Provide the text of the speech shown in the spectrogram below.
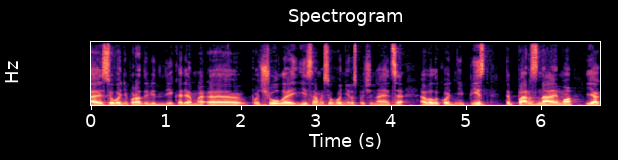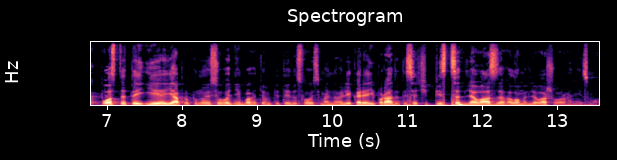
е, сьогодні поради від лікаря ми е, почули, і саме сьогодні розпочинається Великодній піст. Тепер знаємо, як постити. І я пропоную сьогодні багатьом піти до свого сімейного лікаря і порадитися, чи піст це для вас загалом і для вашого організму.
